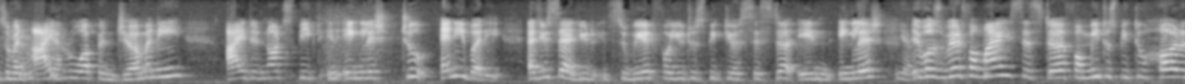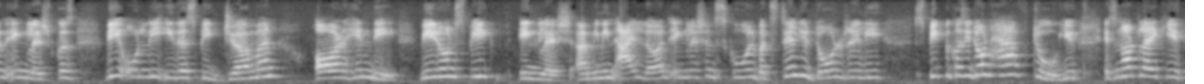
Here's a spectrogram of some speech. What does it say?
So when Mhm, I yeah. grew up in Germany, I did not speak in English to anybody. As you said, you, it's weird for you to speak to your sister in English. Yeah. It was weird for my sister for me to speak to her in English because we only either speak German or Hindi. We don't speak English. I mean, I learned English in school, but still you don't really speak because you don't have to you it's not like you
